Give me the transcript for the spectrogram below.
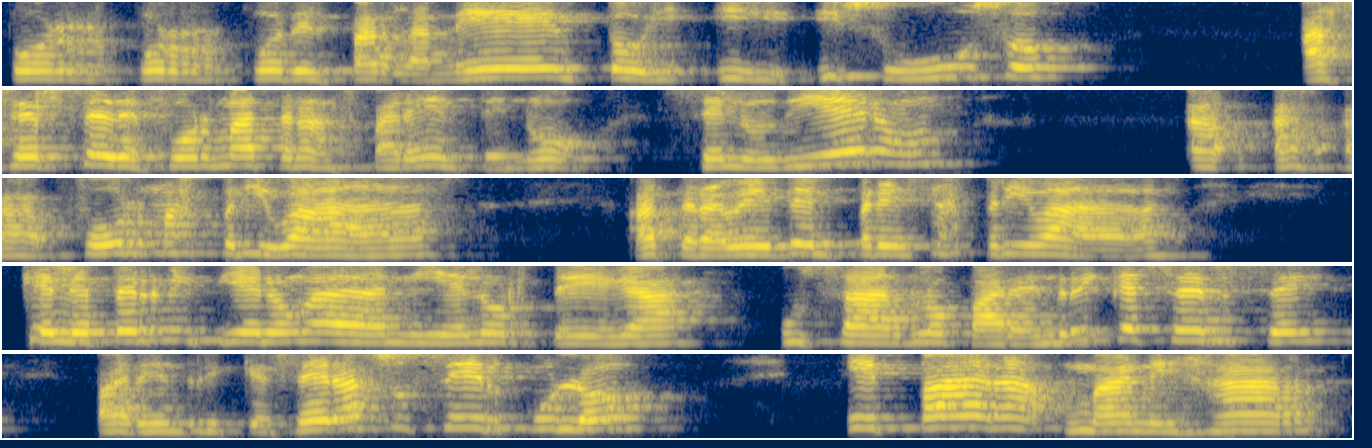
por, por, el Parlamento y, su uso hacerse de forma transparente. No, se lo dieron a formas privadas, a través de empresas privadas que le permitieron a Daniel Ortega usarlo para enriquecerse, para enriquecer a su círculo y para manejar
